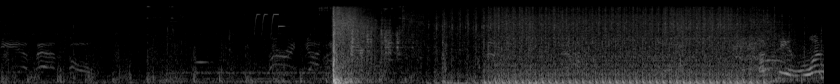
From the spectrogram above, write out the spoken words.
EF asshole! Hurry, goddamn! I'm seeing one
